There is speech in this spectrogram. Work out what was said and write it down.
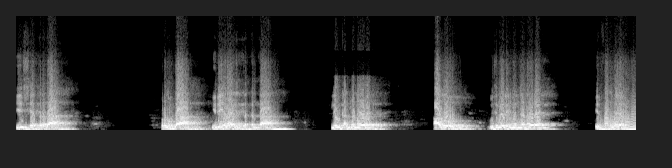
ಈ ಕ್ಷೇತ್ರದ ಪ್ರಮುಖ ಹಿರಿಯರಾಗಿರ್ತಕ್ಕಂಥ ನೀಲಕಂಠನವರೇ ಹಾಗೂ ಗುಜನಳ್ಳಿ ಮಂಜಣ್ಣವರೇ ಇರ್ಫಾನ್ ಭಾಯ್ ಅವರೇ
